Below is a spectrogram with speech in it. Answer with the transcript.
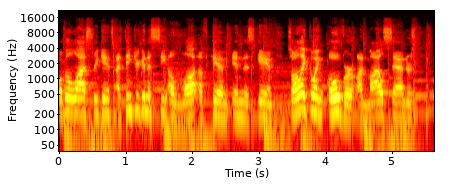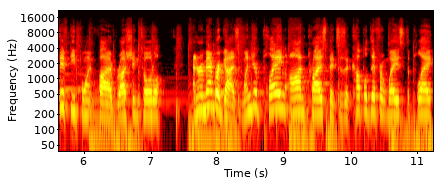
over the last three games. I think you're going to see a lot of him in this game. So I like going over on Miles Sanders, 50.5 rushing total. And remember, guys, when you're playing on PrizePicks, there's a couple different ways to play.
